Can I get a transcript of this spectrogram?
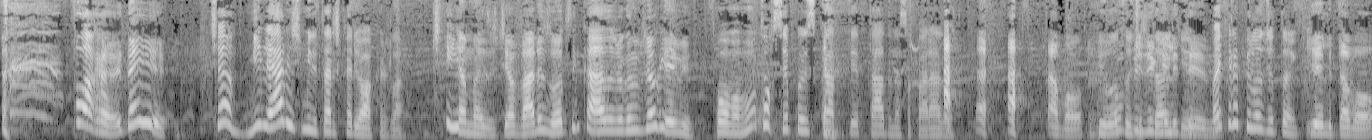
Porra, e daí? Tinha milhares de militares cariocas lá. Tinha, mas tinha vários outros em casa jogando videogame. Pô, mas vamos torcer por esse cara ter estado nessa parada. Tá bom. Piloto Vamos de tanque. que ele teve. Vai que ele é piloto de tanque. Que ele tá bom.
